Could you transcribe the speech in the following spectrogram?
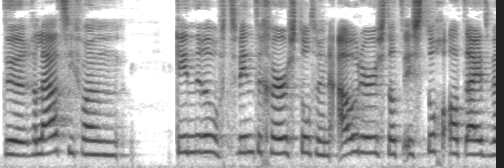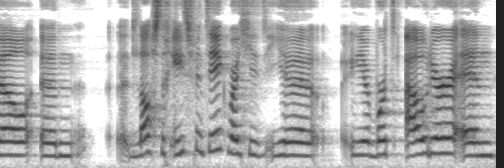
de relatie van kinderen of twintigers tot hun ouders, dat is toch altijd wel een lastig iets, vind ik. Want je, je, je wordt ouder en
